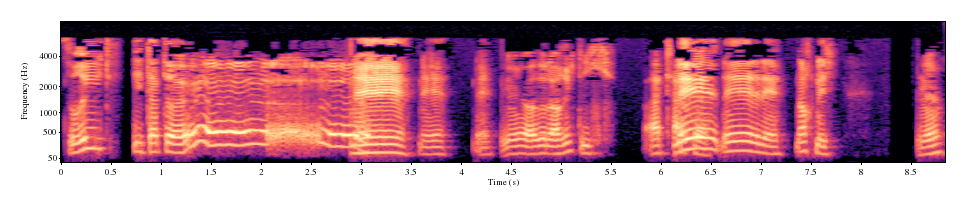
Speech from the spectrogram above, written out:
So richtig, dass du, äh, Nee, nee, nee. Nee, also da richtig Nee, Attacke. nee, nee, noch nicht. Ne?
